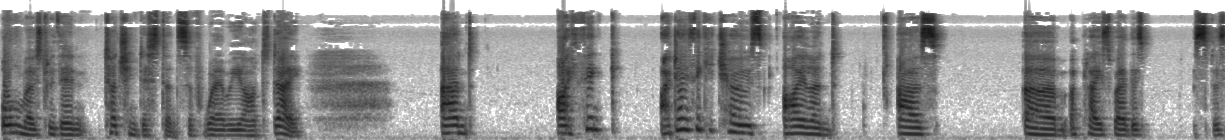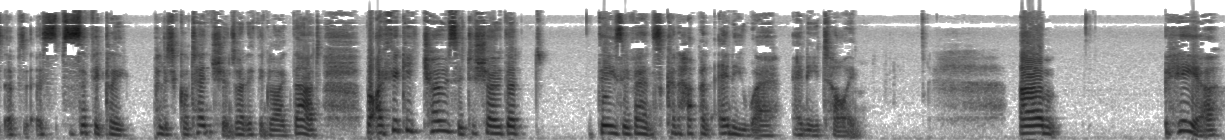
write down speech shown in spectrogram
almost within touching distance of where we are today. And I think, I don't think he chose Ireland as um, a place where there's spe- uh, specifically political tensions or anything like that. But I think he chose it to show that these events can happen anywhere, anytime. Um, here,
